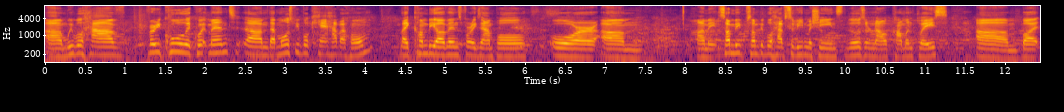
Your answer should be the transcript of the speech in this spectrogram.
Um, we will have very cool equipment um, that most people can't have at home, like combi ovens, for example, or um, I mean, some, some people have sous vide machines. Those are now commonplace. Um, but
